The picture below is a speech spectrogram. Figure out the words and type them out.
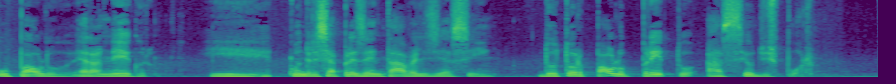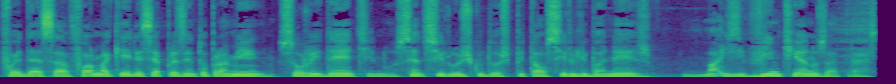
O Paulo era negro e quando ele se apresentava, ele dizia assim: Doutor Paulo Preto a seu dispor. Foi dessa forma que ele se apresentou para mim, sorridente, no centro cirúrgico do Hospital Sírio-Libanês, mais de 20 anos atrás.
